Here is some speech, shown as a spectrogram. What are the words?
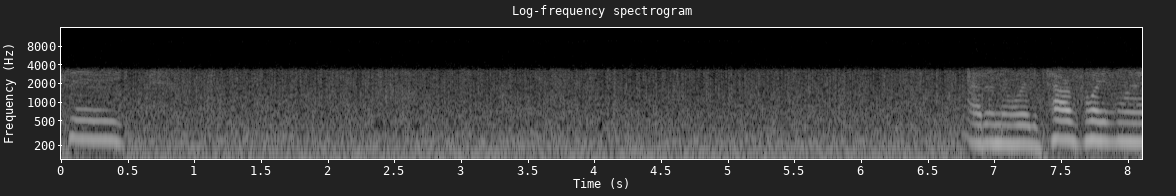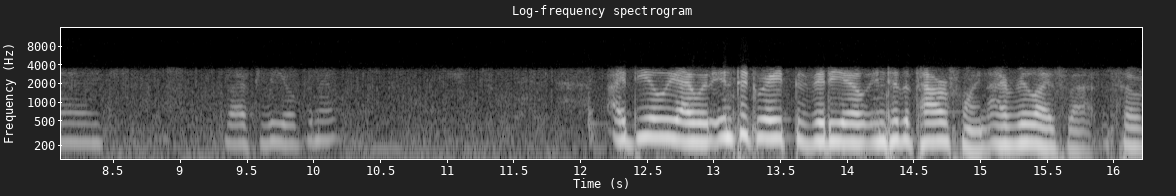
Okay. I don't know where the PowerPoint went. Do I have to reopen it? Ideally, I would integrate the video into the PowerPoint. I realize that. So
